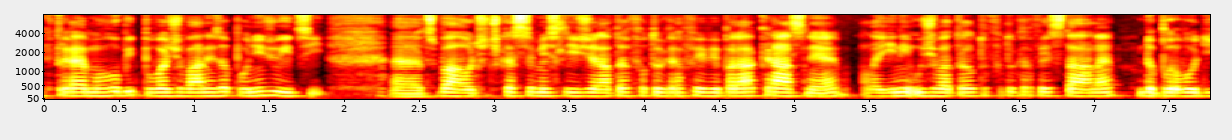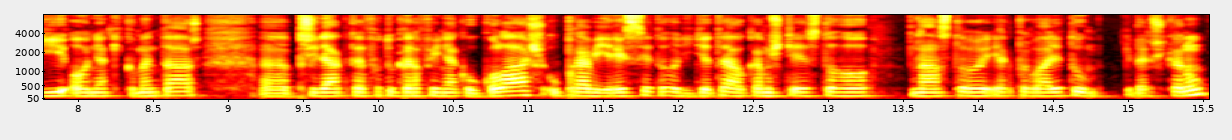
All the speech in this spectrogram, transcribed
které mohou být považovány za ponižující. Eh, třeba holčička si myslí, že na té fotografii vypadá krásně, ale jiný uživatel tu fotografii stáhne, doprovodí o nějaký komentář, přidá k té fotografii nějakou koláž, upraví rysy toho dítě dítěte a okamžitě je z toho nástroj, jak provádět tu kyberšikanu.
